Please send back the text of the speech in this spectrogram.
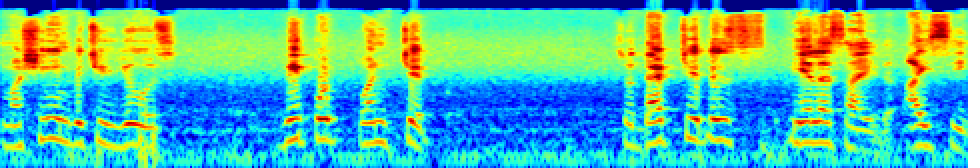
machine which you use, we put one chip. So that chip is VLSI, the IC.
